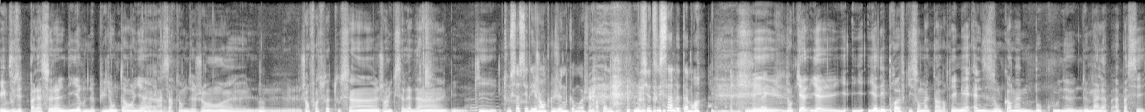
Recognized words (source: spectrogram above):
et vous n'êtes pas la seule à le dire. Depuis longtemps, il y a un certain nombre de gens, euh, mm. Jean-François Toussaint, Jean-Luc Saladin, qui... Tout ça, c'est des gens plus jeunes que moi, je me rappelle. Monsieur Toussaint, notamment. Mais donc, il y, a, des preuves qui sont maintenant apportées, mais elles ont quand même beaucoup de, mal à, passer.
